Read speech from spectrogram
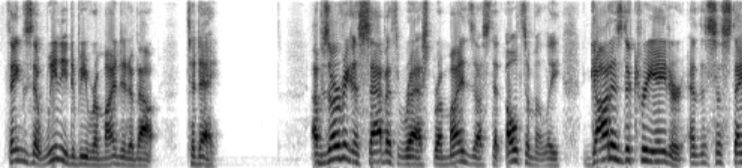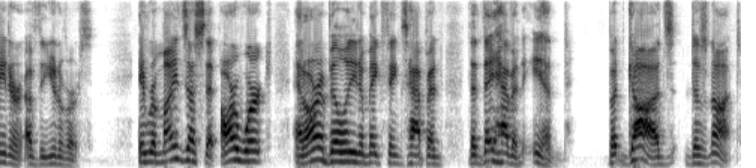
Things that we need to be reminded about today. Observing a Sabbath rest reminds us that ultimately God is the creator and the sustainer of the universe. It reminds us that our work and our ability to make things happen that they have an end, but God's does not.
